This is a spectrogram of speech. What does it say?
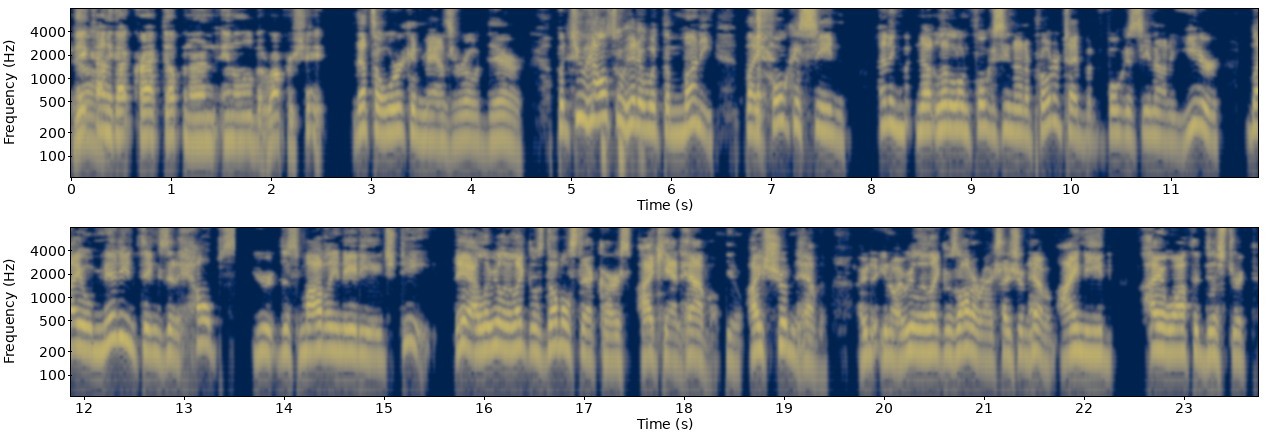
They yeah. kind of got cracked up and are in, in a little bit rougher shape. That's a working man's road there. But you also hit it with the money by focusing, I think, not let alone focusing on a prototype, but focusing on a year by omitting things that helps your this modeling ADHD. Hey, I really like those double stack cars. I can't have them. You know, I shouldn't have them. I, you know, I really like those auto racks. I shouldn't have them. I need Hiawatha District,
